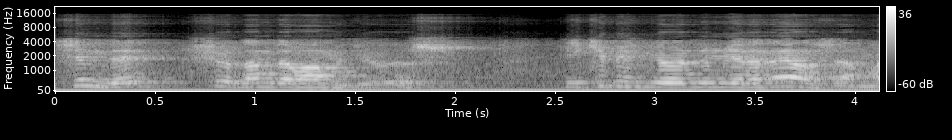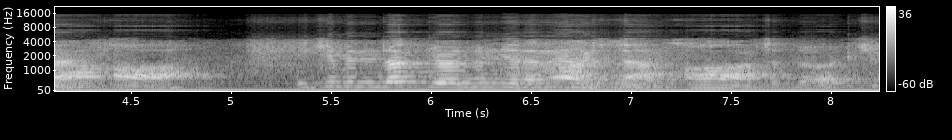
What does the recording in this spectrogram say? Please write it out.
Şimdi şuradan devam ediyoruz. 2000 gördüğüm yere ne yazacağım ben? A. 2004 gördüğüm yere ne yazacağım? A artı 4.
